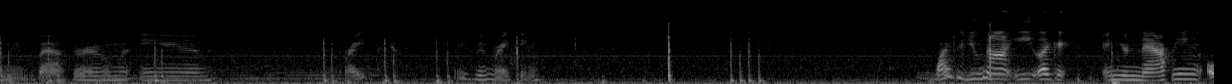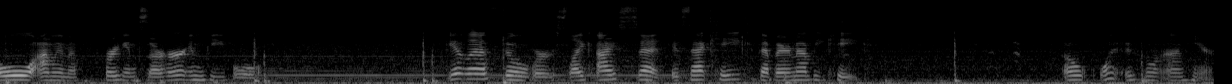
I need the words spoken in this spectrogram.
Gonna need the bathroom and right. Resume writing. Why did you not eat like a, and you're napping? Oh, I'm gonna freaking start hurting people. Get leftovers. Like I said, is that cake? That better not be cake. Oh, what is going on here?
